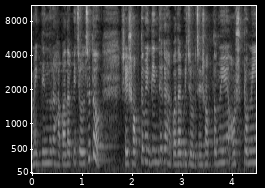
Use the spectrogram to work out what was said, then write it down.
অনেক দিন ধরে হাঁপাদাপি চলছে তো, সেই সপ্তমীর দিন থেকে হাঁপাদাপি চলছে। সপ্তমী, অষ্টমী,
